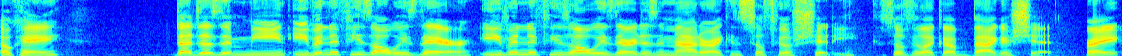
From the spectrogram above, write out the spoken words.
okay, that doesn't mean even if He's always there, even if He's always there, it doesn't matter. I can still feel shitty, can still feel like a bag of shit, right?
